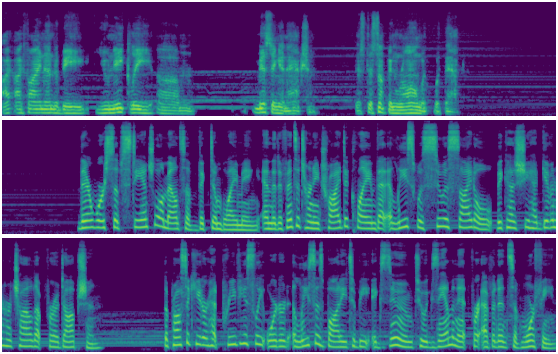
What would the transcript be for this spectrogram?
I, I find them to be uniquely um, missing in action. There's, something wrong with, with that. There were substantial amounts of victim blaming, and the defense attorney tried to claim that Elise was suicidal because she had given her child up for adoption. The prosecutor had previously ordered Elise's body to be exhumed to examine it for evidence of morphine.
